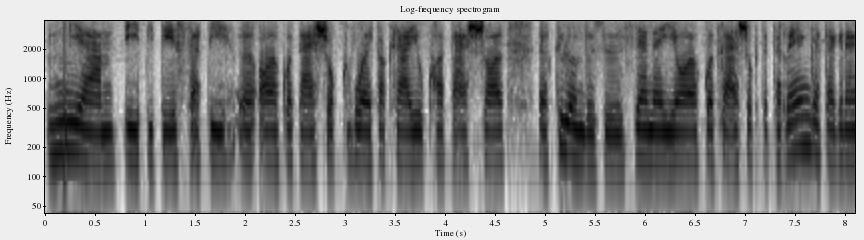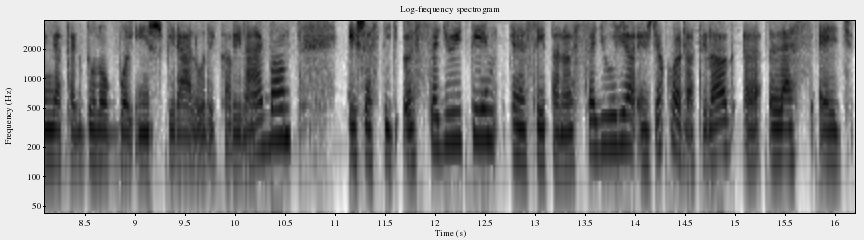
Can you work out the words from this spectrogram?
milyen építészeti alkotások voltak rájuk hatással, különböző zenei alkotások, tehát rengeteg rengeteg-rengeteg dologból inspirálódik a világban, és ezt így összegyűjti, szépen összegyúrja, és gyakorlatilag eh, lesz egy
